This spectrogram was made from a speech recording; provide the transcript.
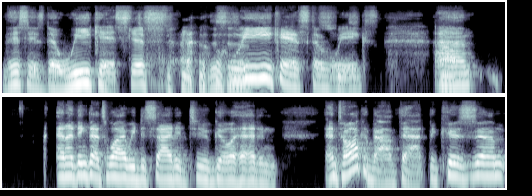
this is the weakest, Kiss. this is a- weakest of Jeez. weeks. Wow. Um, and I think that's why we decided to go ahead and and talk about that because um,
